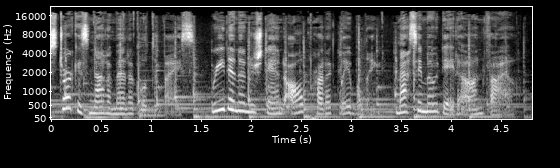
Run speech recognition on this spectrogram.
Stork is not a medical device. Read and understand all product labeling. Masimo data on file.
